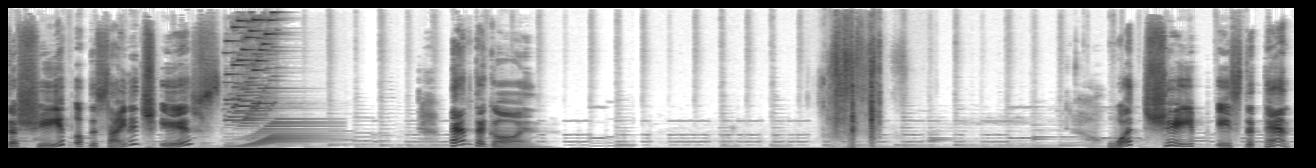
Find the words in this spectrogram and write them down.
The shape of the signage is pentagon. What shape is the tent?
